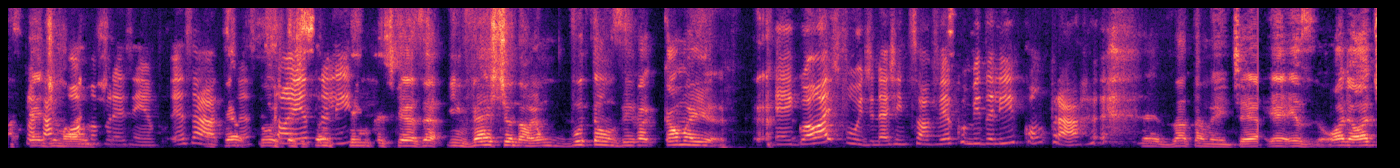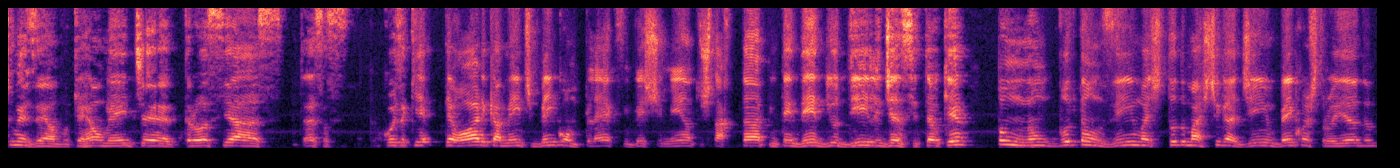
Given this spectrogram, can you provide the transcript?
Até plataforma, demais. por exemplo. Exato. Né? Você só entra ali. Simples que é, investe ou não, é um botãozinho, calma aí. É igual iFood, né? A gente só vê a comida ali e comprar. É, exatamente. É, é, é, olha, ótimo exemplo, que realmente trouxe as, essas coisa que é teoricamente bem complexa, investimento, startup, entender due diligence, então o quê? Pum, num botãozinho, mas tudo mastigadinho, bem construído.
